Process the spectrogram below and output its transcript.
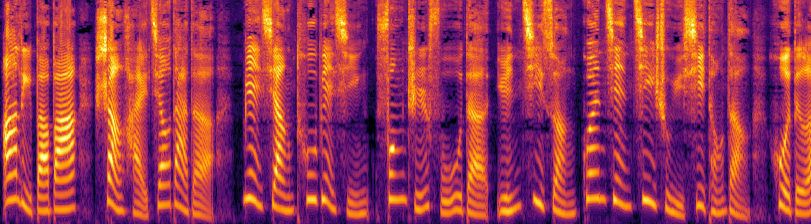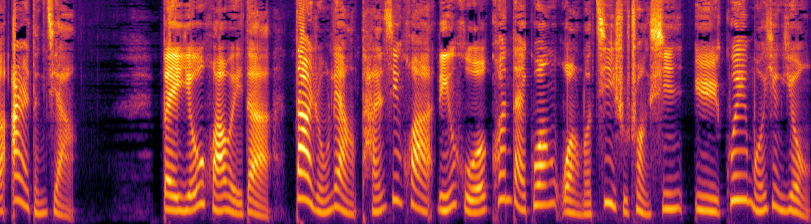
阿里巴巴、上海交大的面向突变型峰值服务的云计算关键技术与系统等获得二等奖。北邮、华为的大容量、弹性化、灵活宽带光网络技术创新与规模应用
